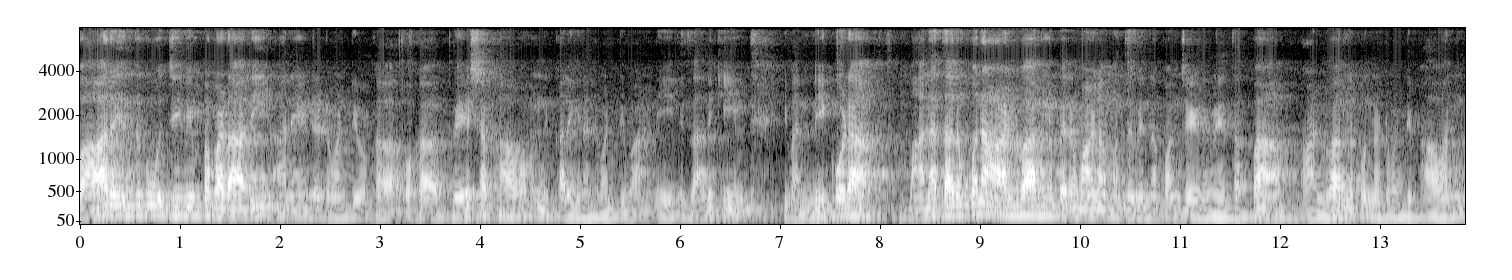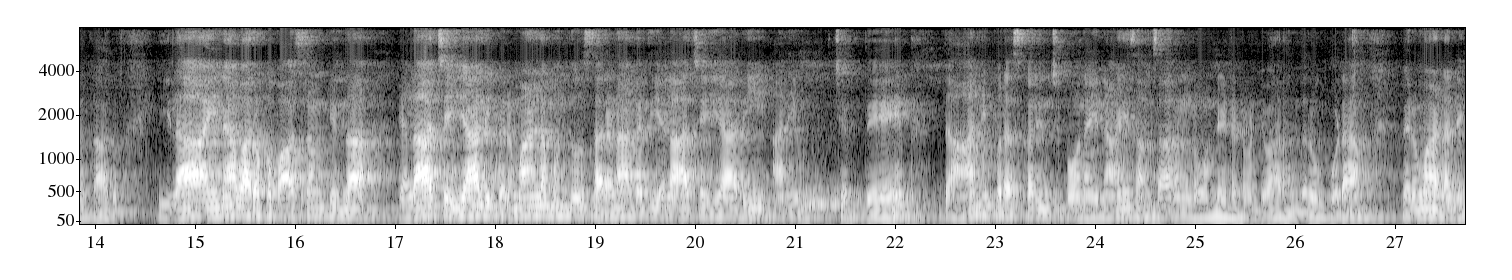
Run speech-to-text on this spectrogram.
వారు ఎందుకు ఉజ్జీవింపబడాలి అనేటటువంటి ఒక ఒక ద్వేషభావం కలిగినటువంటి వాడిని నిజానికి ఇవన్నీ కూడా మన తరపున ఆళ్వార్లు పెరుమాళ్ళ ముందు విన్నపం చేయడమే తప్ప ఆళ్వార్లకు ఉన్నటువంటి భావనలు కాదు. ఇలా అయినా వారు ఒక పాశ్రం కింద ఎలా చెయ్యాలి పెరుమాళ్ళ ముందు శరణాగతి ఎలా చెయ్యాలి అని చెప్తే దాన్ని పురస్కరించుకోనైనా ఈ సంసారంలో ఉండేటటువంటి వారందరూ కూడా పెరుమాళ్ళని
